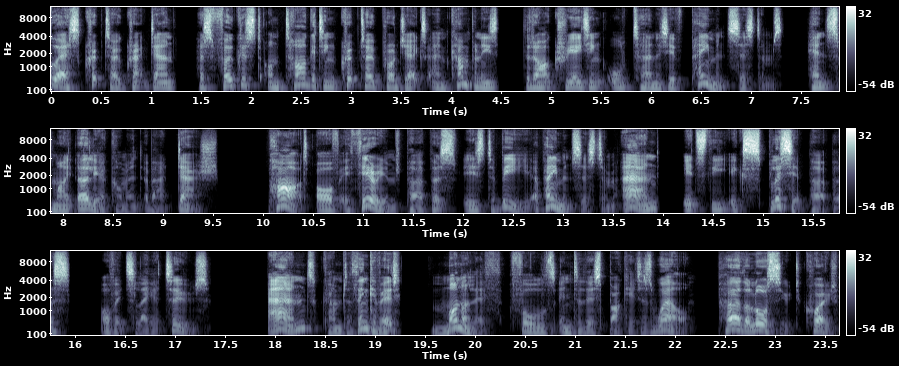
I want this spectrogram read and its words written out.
US crypto crackdown has focused on targeting crypto projects and companies that are creating alternative payment systems, hence my earlier comment about Dash. Part of Ethereum's purpose is to be a payment system, and it's the explicit purpose of its layer 2s. And, come to think of it, Monolith falls into this bucket as well. Per the lawsuit, quote,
